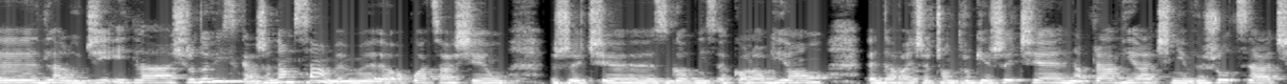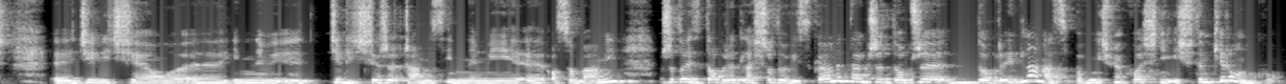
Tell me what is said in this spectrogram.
y, dla ludzi i dla środowiska, że nam samym y, opłaca się żyć zgodnie z ekologią, dawać rzeczom drugie życie, naprawiać, nie wyrzucać, dzielić się innymi, dzielić się rzeczami z innymi osobami, że to jest dobre dla środowiska, ale także dobrze, dobre i dla nas powinniśmy właśnie iść w tym kierunku.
